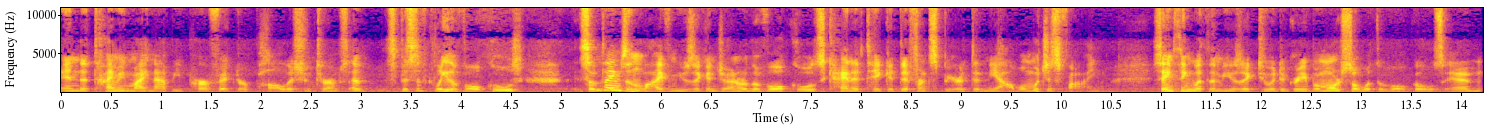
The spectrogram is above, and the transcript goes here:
and the timing might not be perfect or polished in terms, of, specifically the vocals. Sometimes in live music in general, the vocals kind of take a different spirit than the album, which is fine. Same thing with the music to a degree, but more so with the vocals, and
